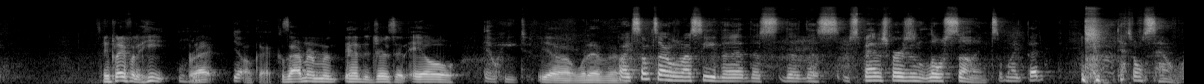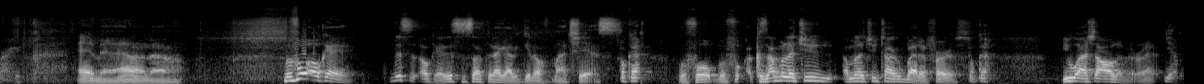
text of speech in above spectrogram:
he played for the Heat, mm-hmm. right? Yep. Okay, because I remember he had the jersey at L. El Heat. Yeah, whatever. Like sometimes when I see the the the, the Spanish version, Los Suns, I'm like that. that don't sound right. Hey man, I don't know. Before okay, this is okay. This is something I got to get off my chest. Okay. Before before, because I'm gonna let you. I'm gonna let you talk about it first. Okay. You watched all of it, right? Yeah.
